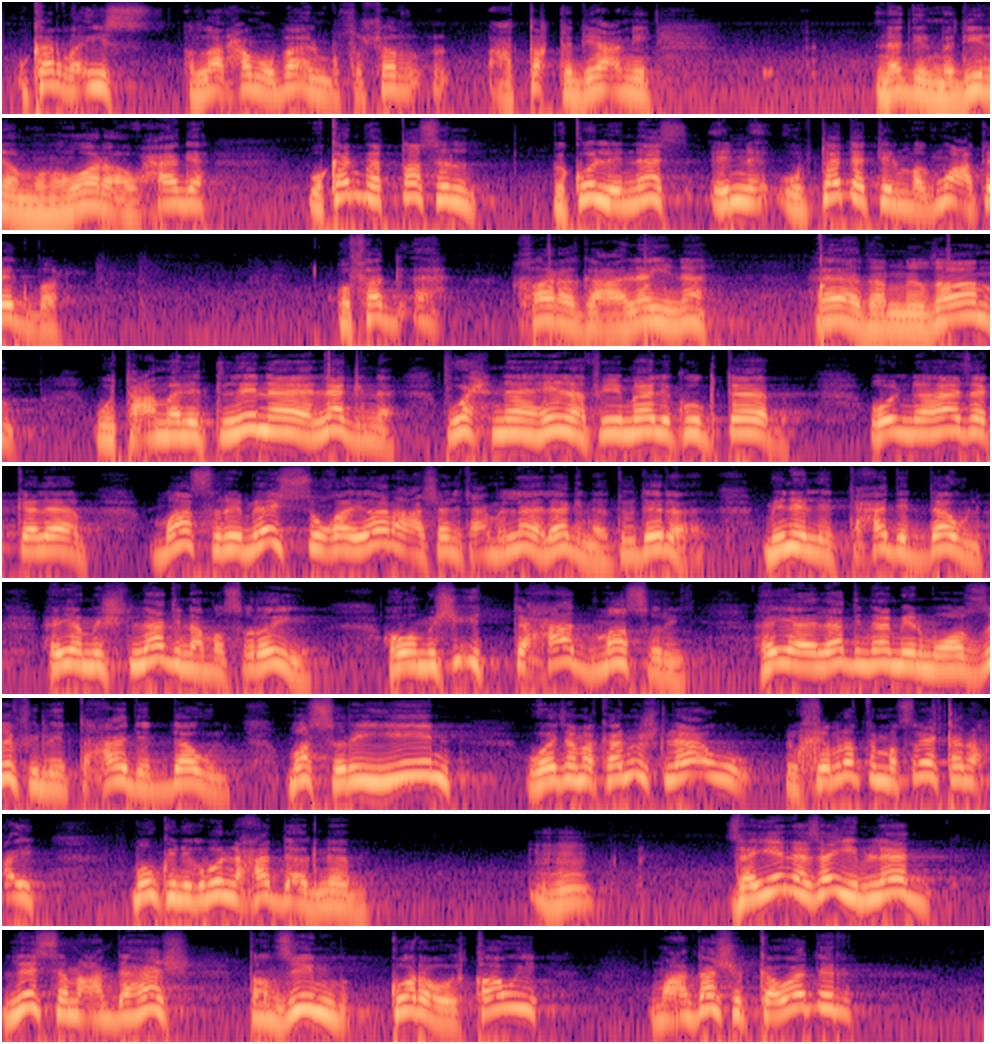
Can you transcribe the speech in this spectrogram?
وكان رئيس الله يرحمه بقى المستشار أعتقد يعني نادي المدينة المنورة أو حاجة وكان بيتصل بكل الناس إن وابتدت المجموعة تكبر. وفجأة خرج علينا هذا النظام واتعملت لنا لجنة وإحنا هنا في مالك وكتاب. قلنا هذا الكلام مصر مش صغيرة عشان يتعمل لها لجنة تديرها من الاتحاد الدولي. هي مش لجنة مصرية هو مش اتحاد مصري. هي لجنه من موظفي الاتحاد الدولي. مصريين وإذا ما كانوش لقوا الخبرات المصرية كانوا حي... ممكن يجيبوا لنا حد أجنبي. زينا زي بلاد لسه ما عندهاش تنظيم كروي قوي وما عندهاش الكوادر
